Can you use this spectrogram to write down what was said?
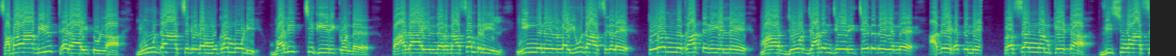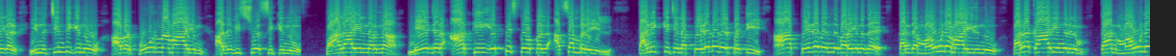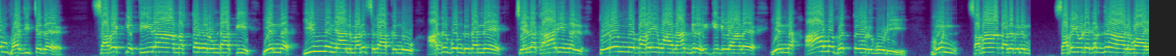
സഭാവിരുദ്ധരായിട്ടുള്ള യൂദാസുകളുടെ മുഖം മൂടി വലിച്ചു കീറിക്കൊണ്ട് പാലായിൽ നടന്ന അസംബ്ലിയിൽ ഇങ്ങനെയുള്ള യൂദാസുകളെ തുറന്നു കാട്ടുകയല്ലേ മാർ ജോർജ് ആലഞ്ചേരി ചെയ്തത് എന്ന് അദ്ദേഹത്തിന്റെ പ്രസംഗം കേട്ട വിശ്വാസികൾ ഇന്ന് ചിന്തിക്കുന്നു. അവർ പൂർണമായും അത് വിശ്വസിക്കുന്നു. പാലായിൽ നടന്ന മേജർ ആർക്കി എപ്പിസ്കോപ്പൽ അസംബ്ലിയിൽ തനിക്ക് ചില പിഴവുകൾ പറ്റി ആ പിഴവെന്ന് പറയുന്നത് തന്റെ മൗനമായിരുന്നു. പല കാര്യങ്ങളിലും താൻ മൗനം ഭജിച്ചത്. സഭയ്ക്ക് തീരാ നഷ്ടങ്ങൾ ഉണ്ടാക്കി എന്ന് ഇന്ന് ഞാൻ മനസ്സിലാക്കുന്നു. അതുകൊണ്ട് തന്നെ ചില കാര്യങ്ങൾ തുറന്നു പറയുവാൻ ആഗ്രഹിക്കുകയാണ് എന്ന ആമുഖത്തോടുകൂടി മുൻ സഭാതലവനും സഭയുടെ കർദ്ദനാളുമായ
